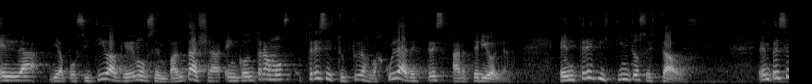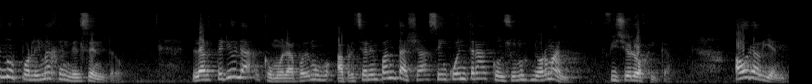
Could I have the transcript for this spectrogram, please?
En la diapositiva que vemos en pantalla encontramos tres estructuras vasculares, tres arteriolas, en tres distintos estados. Empecemos por la imagen del centro. La arteriola, como la podemos apreciar en pantalla, se encuentra con su luz normal, fisiológica. Ahora bien,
